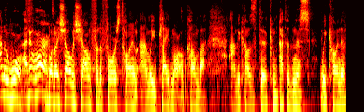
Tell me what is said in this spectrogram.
And it worked. And it worked. But I showed Sean for the first time, and we played Mortal Kombat, and because the competitiveness, we kind of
